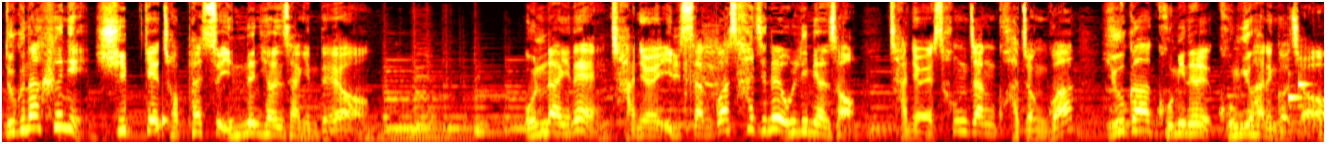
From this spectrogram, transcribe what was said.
누구나 흔히 쉽게 접할 수 있는 현상인데요. 온라인에 자녀의 일상과 사진을 올리면서 자녀의 성장 과정과 육아 고민을 공유하는 거죠.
